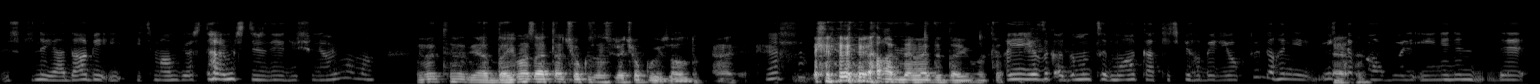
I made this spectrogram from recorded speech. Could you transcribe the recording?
üstüne ya daha bir itmam göstermiştir diye düşünüyorum ama. Evet evet ya dayıma zaten çok uzun süre çok uyuz oldum yani. Anneme de dayıma da. Hayır yazık adamın muhakkak hiçbir haberi yoktur da hani ilk evet. defa böyle iğnenin de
